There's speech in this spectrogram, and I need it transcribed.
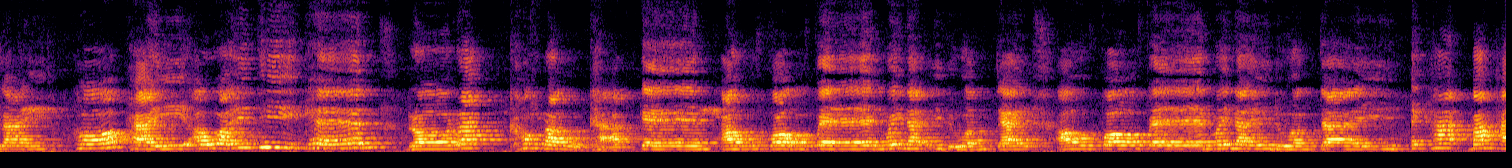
ไหลขอไข่เอาไว้ที่แขน รอรักของเราขาดแกน เอาฟอแฟนไว้ในดวงใจ เอาฟอแฟนไว้ในดวงใจไอ้ค่ะบ้างคะ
